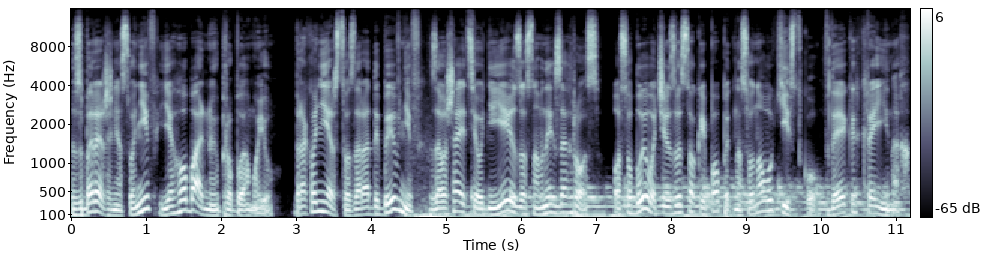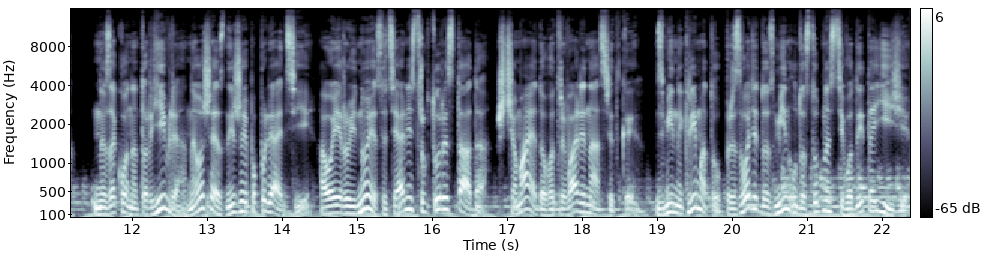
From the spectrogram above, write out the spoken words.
Збереження слонів є глобальною проблемою. Браконьєрство заради бивнів залишається однією з основних загроз, особливо через високий попит на слонову кістку в деяких країнах. Незаконна торгівля не лише знижує популяції, але й руйнує соціальні структури стада, що має довготривалі наслідки. Зміни клімату призводять до змін у доступності води та їжі,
